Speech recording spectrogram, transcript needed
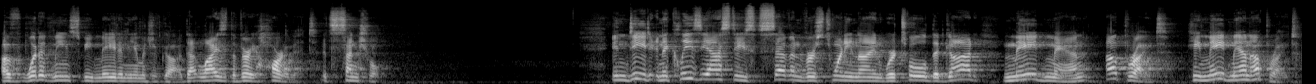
of what it means to be made in the image of God. That lies at the very heart of it, it's central. Indeed, in Ecclesiastes 7, verse 29, we're told that God made man upright. He made man upright.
